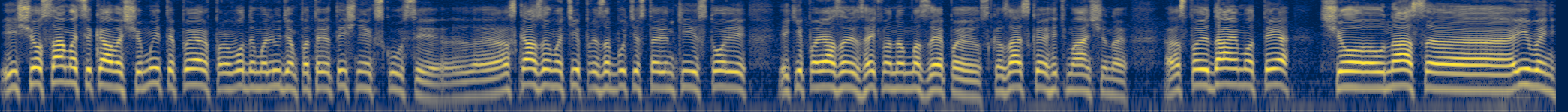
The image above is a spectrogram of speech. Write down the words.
І що саме цікаве, що ми тепер проводимо людям патріотичні екскурсії, е, розказуємо ті призабуті сторінки історії, які пов'язані з гетьманом Мазепою, з козацькою гетьманщиною. Розповідаємо те, що у нас е, рівень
